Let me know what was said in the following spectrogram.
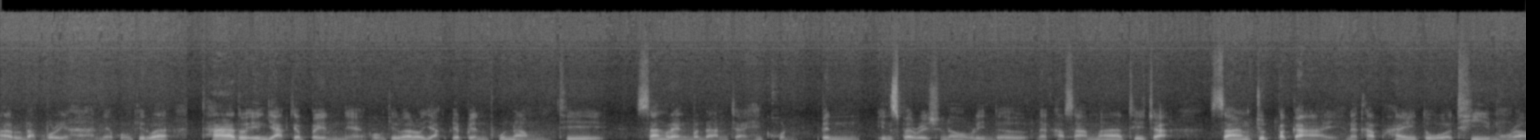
มาระดับบริหารเนี่ยผมคิดว่าถ้าตัวเองอยากจะเป็นเนี่ยผมคิดว่าเราอยากจะเป็นผู้นำที่สร้างแรงบันดาลใจให้คน เป็น inspirational leader นะครับสามารถที่จะ สร้างจุดประกายนะครับให้ตัวทีมของเรา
